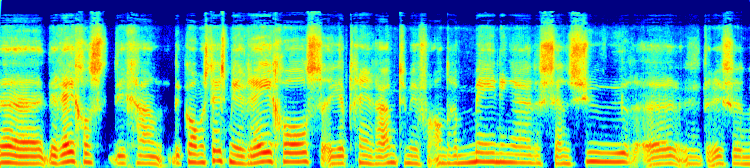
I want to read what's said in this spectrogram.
uh, de regels, die gaan, er komen steeds meer regels. Je hebt geen ruimte meer voor andere meningen. De censuur. er is een,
